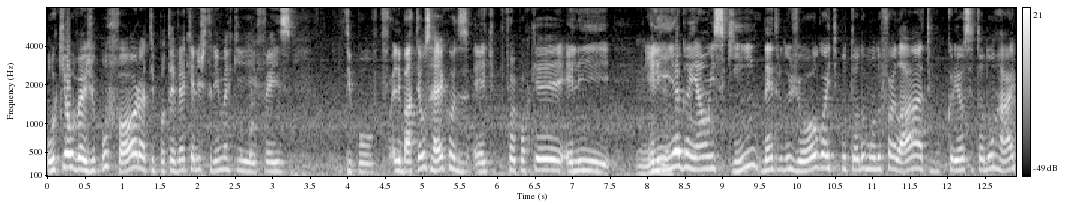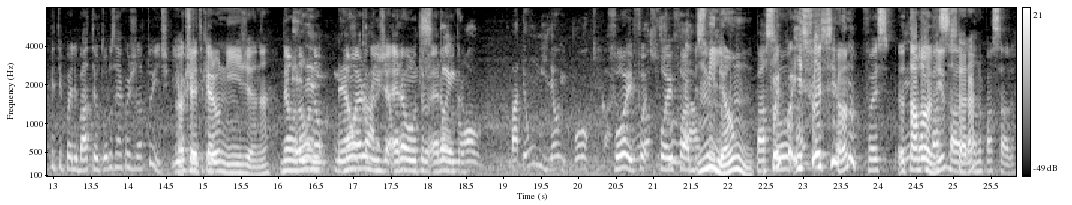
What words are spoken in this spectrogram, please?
o que eu vejo por fora, tipo, teve aquele streamer que fez, tipo, ele bateu os recordes, e que foi porque ele ele Ninja. ia ganhar um skin dentro do jogo, aí tipo, todo mundo foi lá, tipo, criou-se todo um hype, tipo, ele bateu todos os recordes da Twitch. E Eu achei, tipo, que era o Ninja, né? Não, não, Ele- não, não, era o cara, Ninja, é era um outro, era outro. Bateu um milhão e pouco, cara. Foi, Um foi- negócio foi- foi absurdo. Um milhão? Passou- Foi- isso foi esse ano? Foi esse- Eu tava ano vivo, passado, será? Ano passado,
